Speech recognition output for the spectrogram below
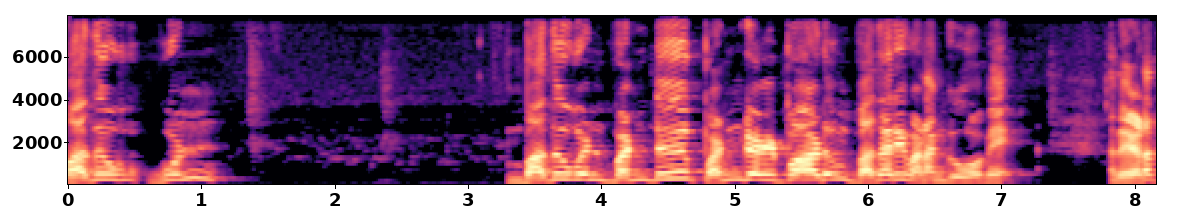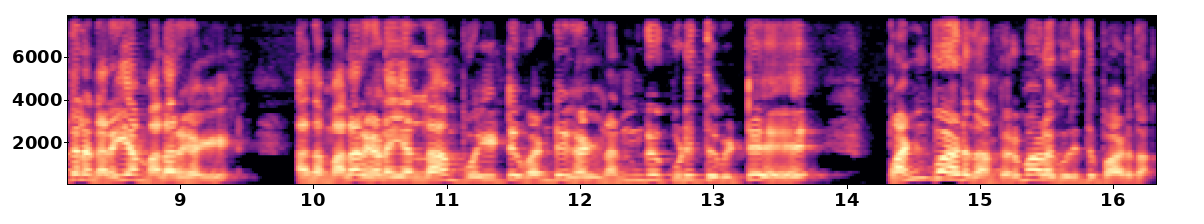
மது உண் மதுவன் வண்டு பண்கள் பாடும் வதறி வணங்குவோமே. அந்த இடத்துல நிறைய மலர்கள் அந்த மலர்களையெல்லாம் போயிட்டு வண்டுகள் நன்கு குடித்துவிட்டு பண்பாடு தான். பெருமாளை குறித்து பாடுதான்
